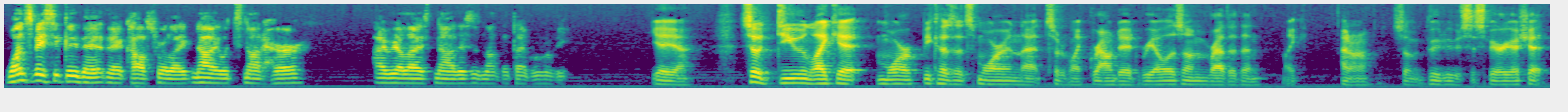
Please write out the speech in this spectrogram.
once basically the the cops were like, "No, it's not her," I realized, "No, this is not the type of movie." Yeah, yeah. So, do you like it more because it's more in that sort of like grounded realism rather than like I don't know some voodoo Suspiria shit?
